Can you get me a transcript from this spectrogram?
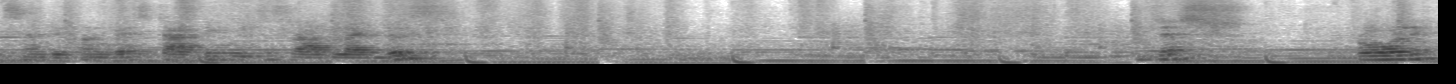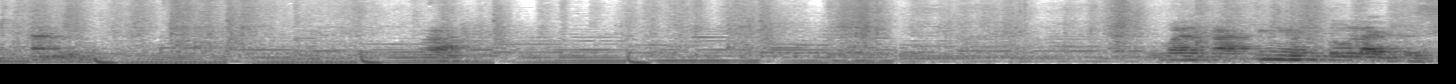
is in a different way. Starting with just wrap like this. Just roll it and wrap. While wrapping you have to do like this.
